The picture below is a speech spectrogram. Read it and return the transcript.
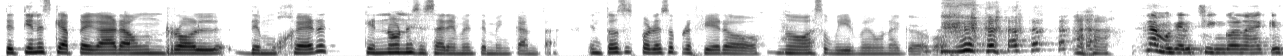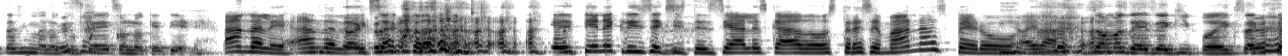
te tienes que apegar a un rol de mujer que no necesariamente me encanta. Entonces, por eso prefiero no asumirme una girl boss. Una mujer chingona que está haciendo lo que puede con lo que tiene. Ándale, ándale, exacto. que tiene crisis existenciales cada dos, tres semanas, pero ahí va. Somos de ese equipo, exacto.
